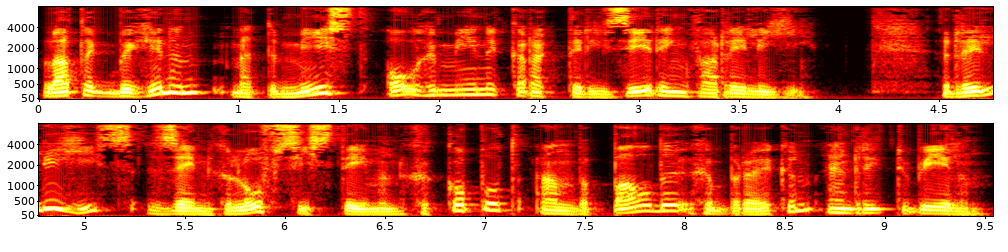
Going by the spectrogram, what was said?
Laat ik beginnen met de meest algemene karakterisering van religie. Religies zijn geloofssystemen gekoppeld aan bepaalde gebruiken en rituelen,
